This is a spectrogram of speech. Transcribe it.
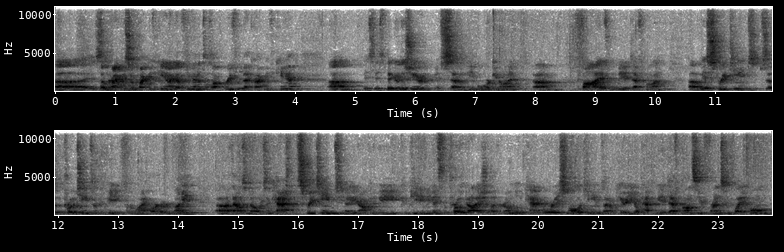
Uh, so crack me, so crack me if you can. I got a few minutes. I'll talk briefly about crack me if you can. Um, it's, it's bigger this year. We have seven people working on it. Um, five will be at DEF CON. Uh, we have street teams. So the pro teams are competing for my hard-earned money, $1,000 in cash. But the street teams, you know, you're not going to be competing against the pro guys. You'll have your own little category. Smaller teams, I don't care. You don't have to be at DEF CON so your friends can play at home.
